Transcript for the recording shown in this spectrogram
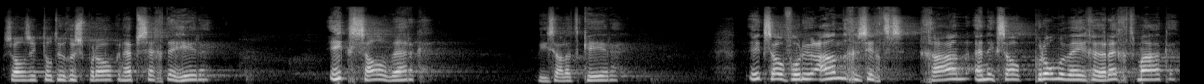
zoals ik tot u gesproken heb, zegt de Heer. Ik zal werken. Wie zal het keren? Ik zal voor uw aangezicht gaan en ik zal kromme wegen recht maken.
